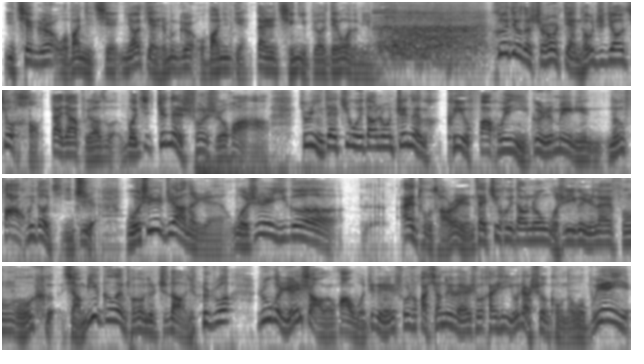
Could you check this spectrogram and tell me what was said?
你切歌我帮你切，你要点什么歌我帮你点，但是请你不要点我的名。喝酒的时候点头之交就好，大家不要做。我就真的说实话啊，就是你在聚会当中真的可以发挥你个人魅力，能发挥到极致。我是这样的人，我是一个。爱吐槽的人在聚会当中，我是一个人来疯。我可想必各位朋友都知道，就是说，如果人少的话，我这个人说实话相对来说还是有点社恐的。我不愿意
